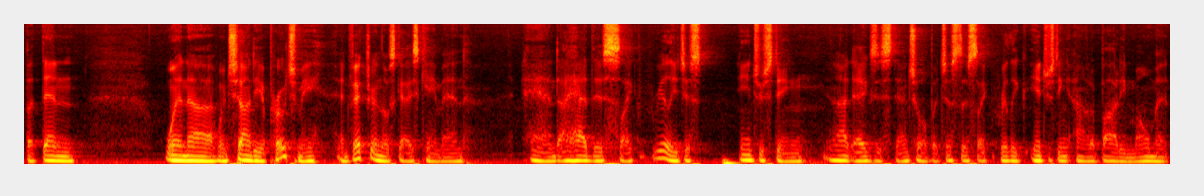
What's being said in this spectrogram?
But then, when uh, when Xande approached me and Victor and those guys came in, and I had this like really just interesting, not existential, but just this like really interesting out of body moment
